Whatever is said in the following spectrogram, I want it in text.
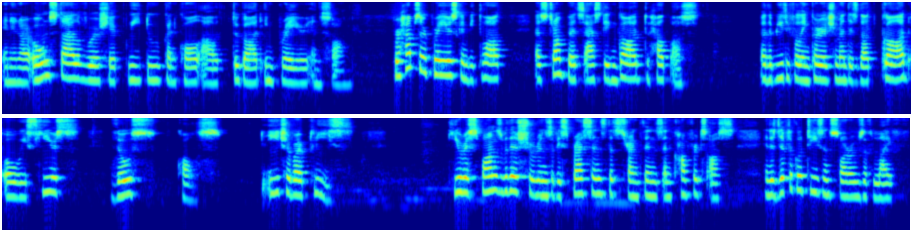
and in our own style of worship, we too can call out to God in prayer and song. Perhaps our prayers can be thought as trumpets asking God to help us and the beautiful encouragement is that God always hears those calls to each of our pleas. He responds with the assurance of His presence that strengthens and comforts us in the difficulties and sorrows of life.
